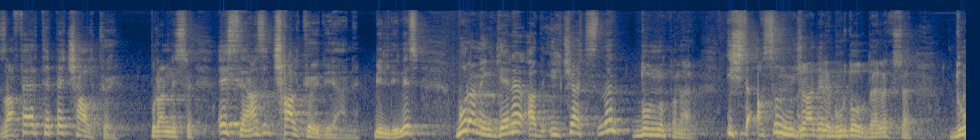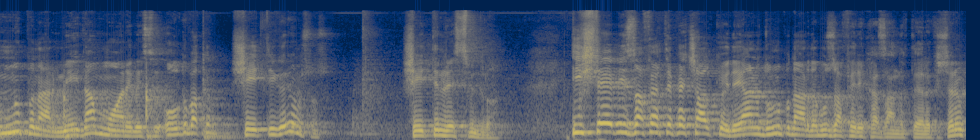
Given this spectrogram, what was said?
Zafertepe Çalköy. Buranın ismi. Eskiden aslında Çalköy'dü yani bildiğiniz. Buranın genel adı ilçe açısından Dumlupınar. İşte asıl mücadele burada oldu arkadaşlar. Dumlupınar meydan muharebesi oldu bakın. Şehitliği görüyor musunuz? Şehitliğin resmidir o. İşte biz Zafertepe Çalköy'de yani Dumlupınar'da bu zaferi kazandık değerli arkadaşlarım.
